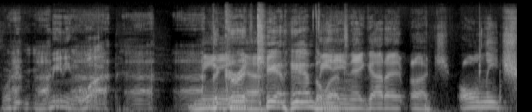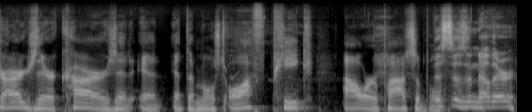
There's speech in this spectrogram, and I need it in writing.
What you- meaning what? Meaning, grid uh, can't handle meaning it. they got to uh, ch- only charge their cars at, at, at the most off-peak hour possible. This is another.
